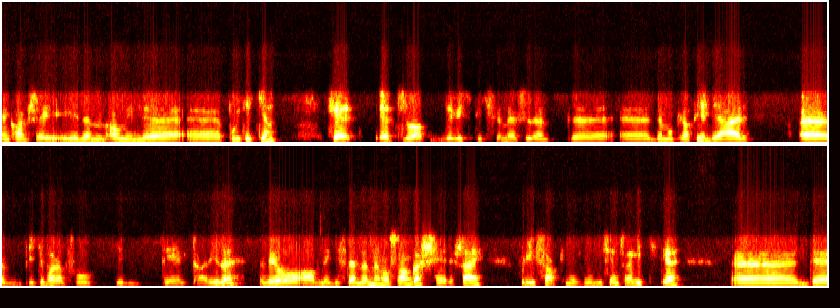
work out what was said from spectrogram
en kanskje i den alminnelige politikken. Så jeg, jeg tror at det viktigste med studentdemokrati, det er ikke bare at folk deltar i det ved å avlegge stemme, men også engasjerer seg for de sakene som de synes er viktige. Det,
